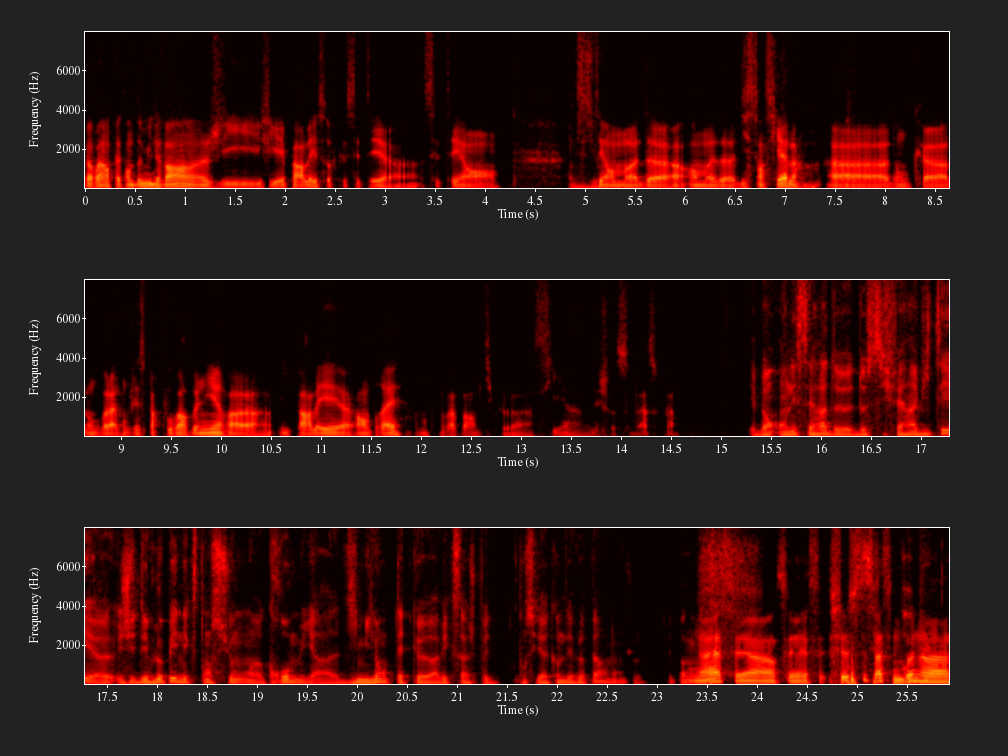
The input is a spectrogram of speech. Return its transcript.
vrai. En fait, en 2020, euh, j'y ai parlé, sauf que c'était, euh, c'était en, c'était en mode, en mode distanciel. donc, donc voilà. Donc, j'espère pouvoir venir y parler en vrai. Donc, on va voir un petit peu si les choses se passent ou pas. Eh ben, on essaiera de, de s'y faire inviter. J'ai développé une extension Chrome il y a 10 000 ans. Peut-être qu'avec ça, je peux te considérer comme développeur, non? Ouais, c'est, euh, c'est, je sais pas, c'est une bonne, euh,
